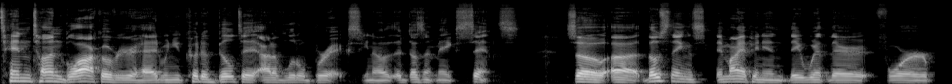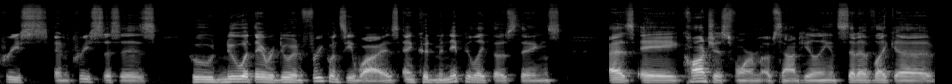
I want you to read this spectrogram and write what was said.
10 ton block over your head when you could have built it out of little bricks? You know, it doesn't make sense. So uh, those things, in my opinion, they went there for priests and priestesses who knew what they were doing frequency wise and could manipulate those things as a conscious form of sound healing instead of like a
